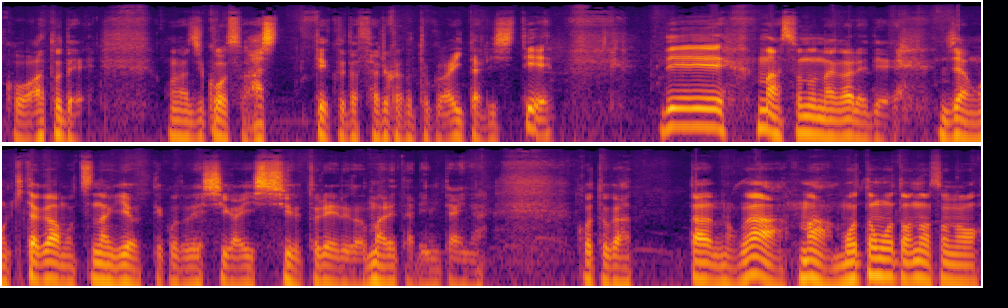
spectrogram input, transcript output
こう、後で同じコースを走ってくださる方とかがいたりして、で、まあ、その流れで、じゃあもう北側もつなげようってことで、市が一周トレイルが生まれたりみたいなことがあったのが、まあ、もともとのその、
